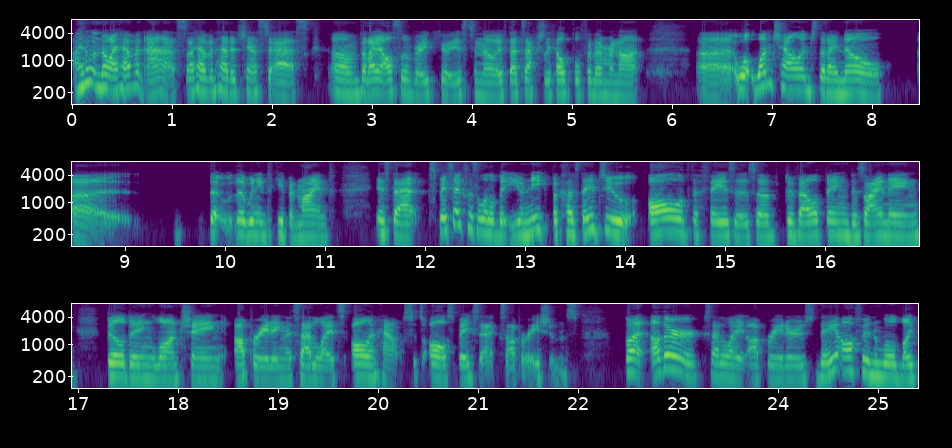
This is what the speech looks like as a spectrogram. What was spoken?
I don't know. I haven't asked. I haven't had a chance to ask. Um, but I also am very curious to know if that's actually helpful for them or not. Uh, well, one challenge that I know uh, that that we need to keep in mind is that SpaceX is a little bit unique because they do all of the phases of developing, designing, building, launching, operating the satellites all in house. It's all SpaceX operations. But other satellite operators, they often will like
